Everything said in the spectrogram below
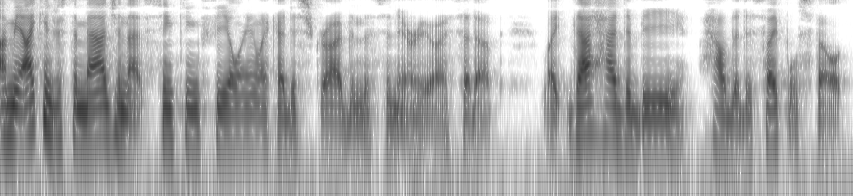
I mean, I can just imagine that sinking feeling, like I described in the scenario I set up. Like that had to be how the disciples felt.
